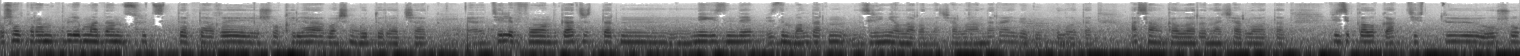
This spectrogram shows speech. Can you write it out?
ошол проблемадан суицидтер дагы ошо кыйла башын көтөрүп атышат. Э, телефон гаджеттердин негизинде биздин балдардын зрениялары начарлагандары аябай көп болуп атат. Осанкалары начарлап атат физикалык активдүү ошого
